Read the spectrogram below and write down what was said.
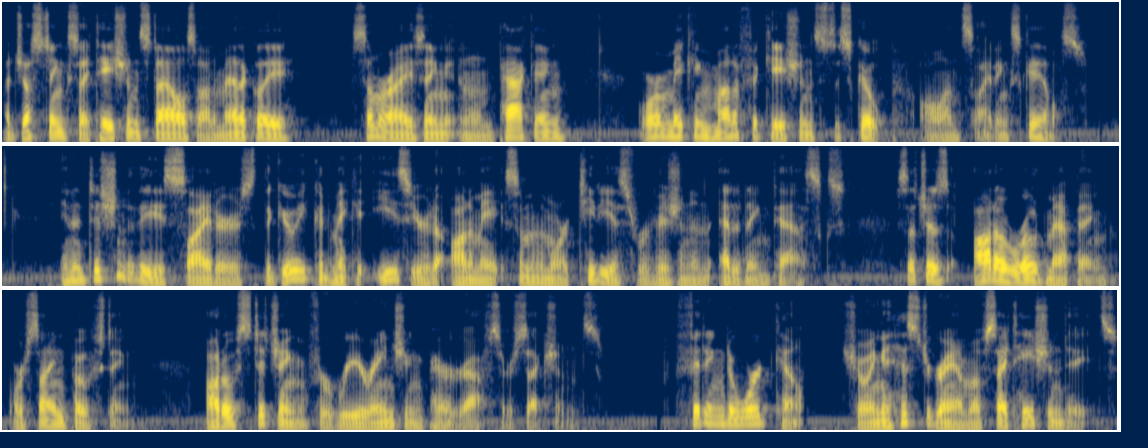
adjusting citation styles automatically, summarizing and unpacking, or making modifications to scope, all on sliding scales. In addition to these sliders, the GUI could make it easier to automate some of the more tedious revision and editing tasks, such as auto road mapping or signposting, auto stitching for rearranging paragraphs or sections, fitting to word count, showing a histogram of citation dates,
